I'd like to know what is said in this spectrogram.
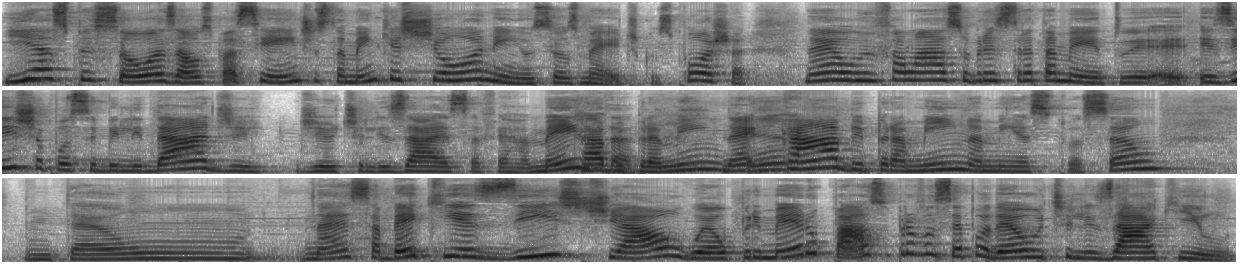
E as pessoas, aos pacientes, também questionem os seus médicos. Poxa, né, eu ouvi falar sobre esse tratamento. Existe a possibilidade de utilizar essa ferramenta? Cabe pra mim? Né? É. Cabe pra mim na minha situação? Então, né, saber que existe algo é o primeiro passo para você poder utilizar aquilo.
